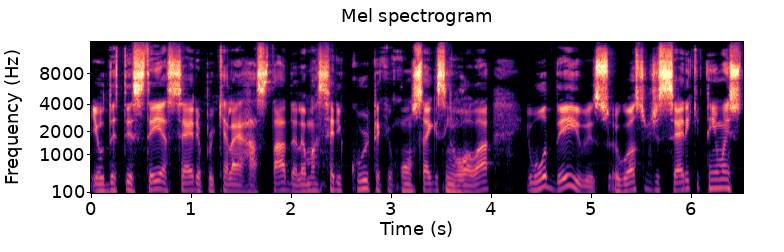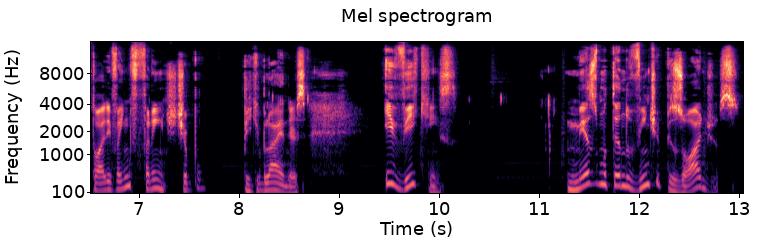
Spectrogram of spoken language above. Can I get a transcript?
eu detestei a série porque ela é arrastada, ela é uma série curta que consegue se enrolar. Eu odeio isso. Eu gosto de série que tem uma história e vai em frente, tipo Peak Blinders. E Vikings, mesmo tendo 20 episódios,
